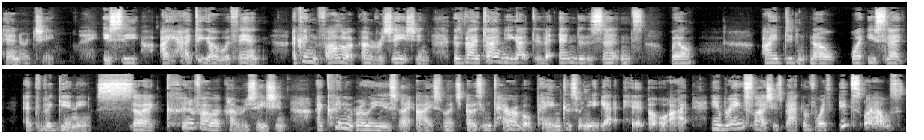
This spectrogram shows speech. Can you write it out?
energy. You see, I had to go within. I couldn't follow a conversation because by the time you got to the end of the sentence, well, I didn't know what you said at the beginning. So I couldn't follow a conversation. I couldn't really use my eyes much. I was in terrible pain because when you get hit a lot and your brain slashes back and forth, it swells.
